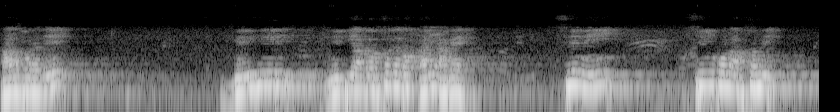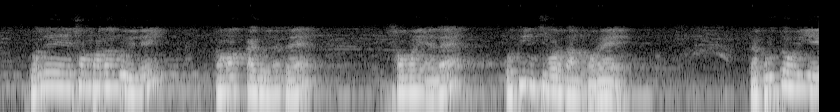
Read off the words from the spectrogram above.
তারপরে দি, গৃহীর নীতি আদর্শ যেতক আগে তিনি শৃঙ্খলার সহিত দলে সম্পাদন করিলেই আমাক কাজ করিলে সময় এলে কঠিন শিবর দান করে তা বুদ্ধ হইয়ে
